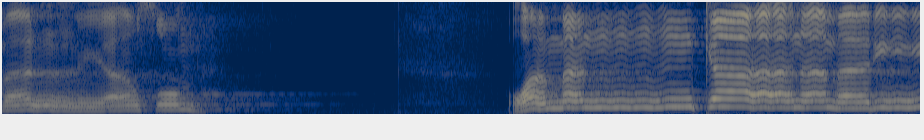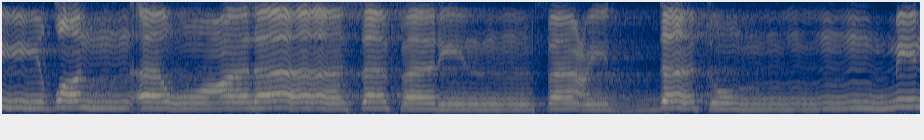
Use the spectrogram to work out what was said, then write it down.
فليصم ومن كان مريضا أو على سفر فعدة من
